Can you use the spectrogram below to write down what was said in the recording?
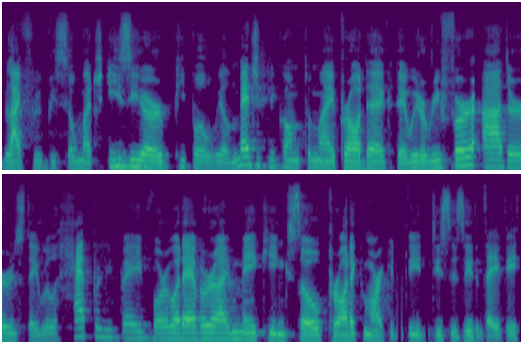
life will be so much easier. People will magically come to my product. They will refer others. They will happily pay for whatever I'm making. So product market fit, this is it, baby.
